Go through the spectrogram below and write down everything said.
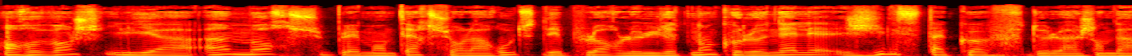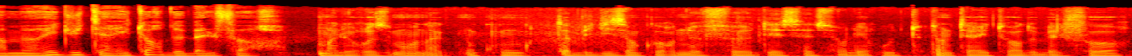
En revanche, il y a un mort supplémentaire sur la route, déplore le lieutenant-colonel Gilles Stakov de la gendarmerie du territoire de Belfort. Malheureusement, on, comptabilise encore 9 décès sur les routes dans le territoire de Belfort.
